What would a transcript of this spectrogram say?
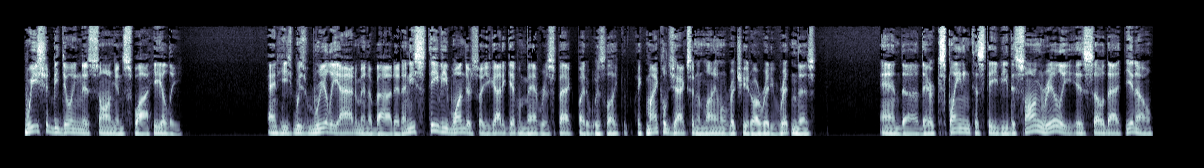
"We should be doing this song in Swahili," and he was really adamant about it. And he's Stevie Wonder, so you got to give him mad respect. But it was like like Michael Jackson and Lionel Richie had already written this, and uh, they're explaining to Stevie the song really is so that you know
